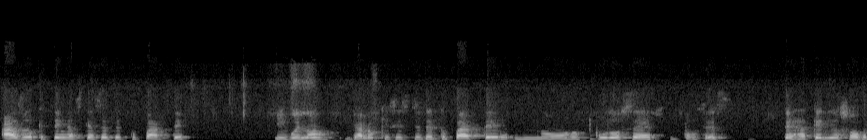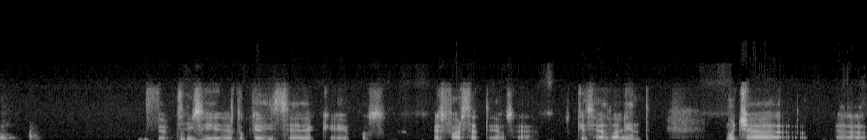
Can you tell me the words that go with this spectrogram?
haz lo que tengas que hacer de tu parte. Y bueno, ya lo que hiciste de tu parte no pudo ser, entonces deja que Dios sobre. Sí. sí, es lo que dice que pues esfuérzate, o sea, que seas valiente. Mucha, eh,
